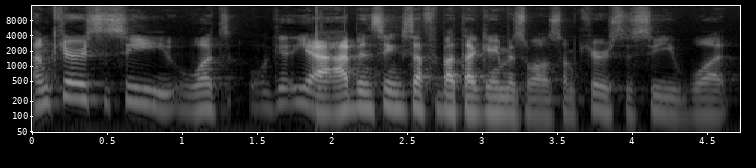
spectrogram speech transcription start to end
I'm curious to see what. Yeah, I've been seeing stuff about that game as well, so I'm curious to see what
